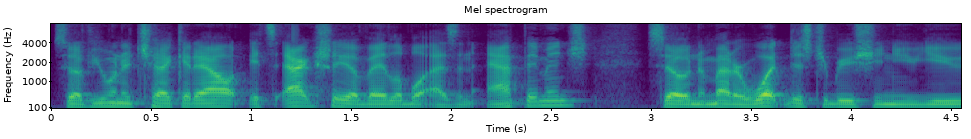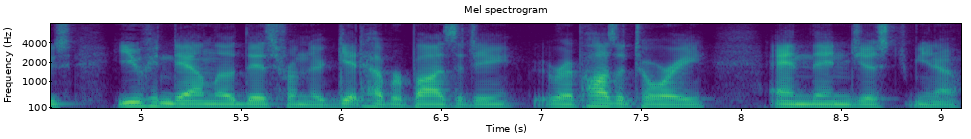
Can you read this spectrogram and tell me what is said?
So if you want to check it out, it's actually available as an app image. So no matter what distribution you use, you can download this from their GitHub repository, and then just you know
